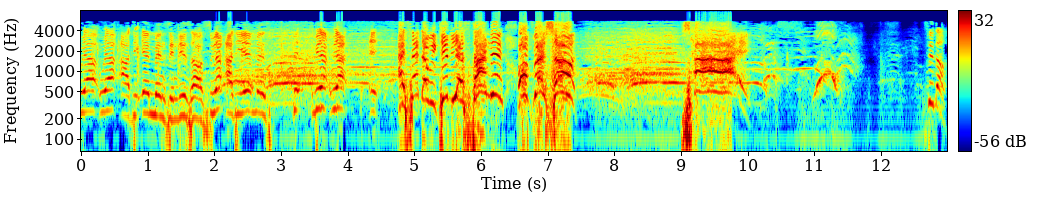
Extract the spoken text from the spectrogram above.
we are, we are at the amens in this house. We are at the amens. We are, we are, eh, I said that we give you a standing ovation. Chai! Sit down.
